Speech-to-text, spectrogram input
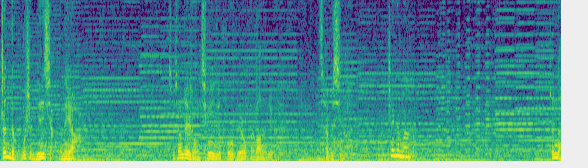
真的不是您想的那样。就像这种轻易就投入别人怀抱的女人我才不喜欢。真的吗？真的。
